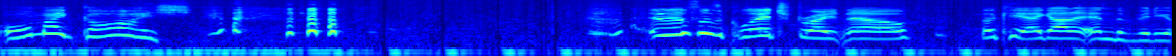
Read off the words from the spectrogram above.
Oh my gosh! this is glitched right now. Okay, I gotta end the video.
